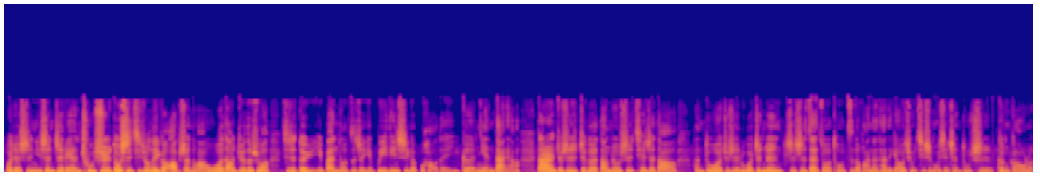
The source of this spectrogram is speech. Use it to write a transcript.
或者是你甚至连储蓄都是其中的一个 option 的话，我倒觉得说，其实对于一般投资者也不一定。是一个不好的一个年代啊。当然，就是这个当中是牵涉到很多，就是如果真正只是在做投资的话，那它的要求其实某些程度是更高了。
